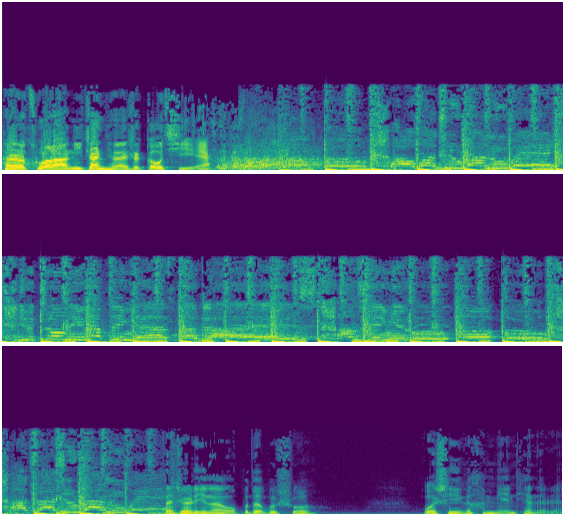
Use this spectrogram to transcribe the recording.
他说错了，你站起来是枸杞。在这里呢，我不得不说。我是一个很腼腆的人，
